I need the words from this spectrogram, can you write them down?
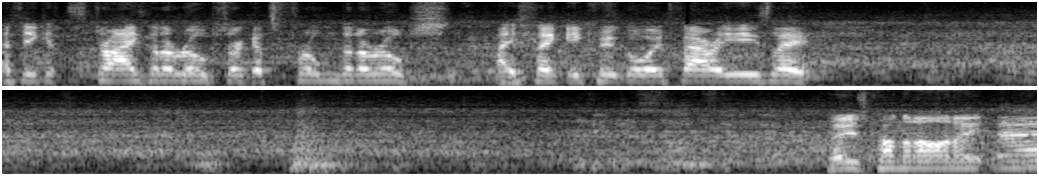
If he gets dragged to the ropes or gets thrown to the ropes, I think he could go out very easily. Who's coming on out now?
